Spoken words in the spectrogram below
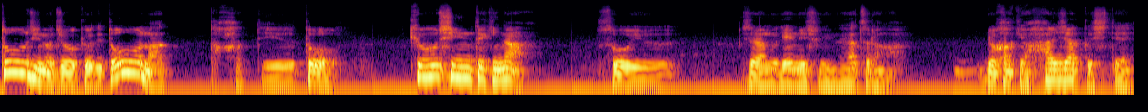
当時の状況でどうなったかっていうと狂信的なそういうイスラム原理主義のやつらが旅客機をハイジャックして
